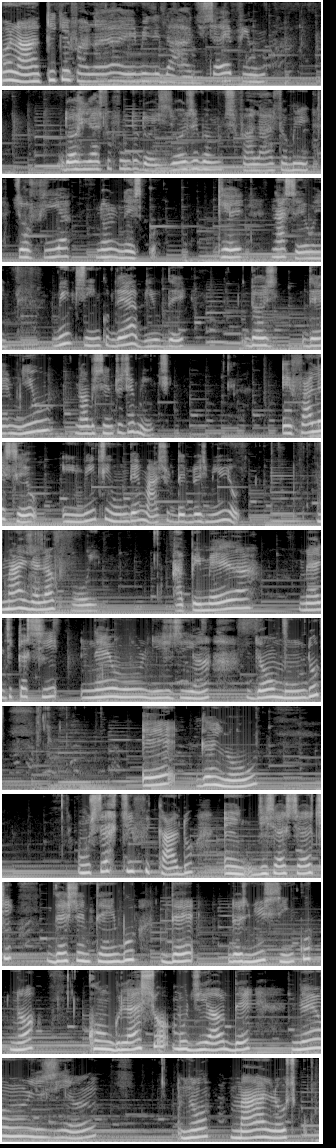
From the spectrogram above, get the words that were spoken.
Olá, aqui quem fala é a Emily da Rádio CF1 do Riacho Fundo 2. Hoje vamos falar sobre Sofia Nonesco, que nasceu em 25 de abril de, dois, de 1920 e faleceu em 21 de março de 2008 mas ela foi a primeira médica neurologista do mundo e ganhou um certificado em 17 de setembro de 2005 no Congresso Mundial de Neurologia no Malusco.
